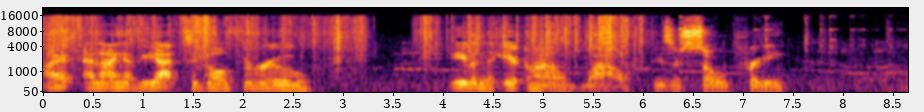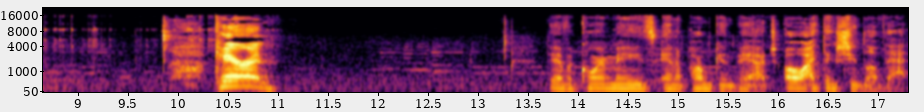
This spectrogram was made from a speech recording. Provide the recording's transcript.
I and I have yet to go through even the ear. Oh, wow. These are so pretty. Karen. They have a corn maze and a pumpkin patch. Oh, I think she'd love that.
